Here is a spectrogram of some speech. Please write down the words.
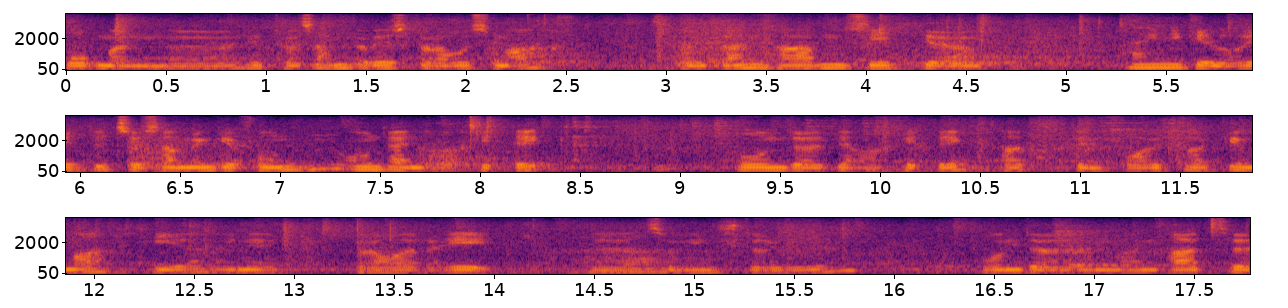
ob man äh, etwas anderes daraus macht. Und dann haben sich äh, einige Leute zusammengefunden und ein Architekt. Und äh, der Architekt hat den Vorschlag gemacht, hier eine Brauerei äh, zu installieren. Und äh, man hat äh, äh,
